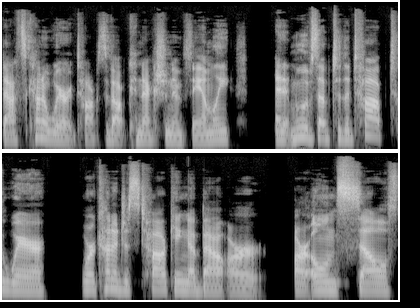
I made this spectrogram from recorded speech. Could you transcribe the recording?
that's kind of where it talks about connection and family. And it moves up to the top to where we're kind of just talking about our our own self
